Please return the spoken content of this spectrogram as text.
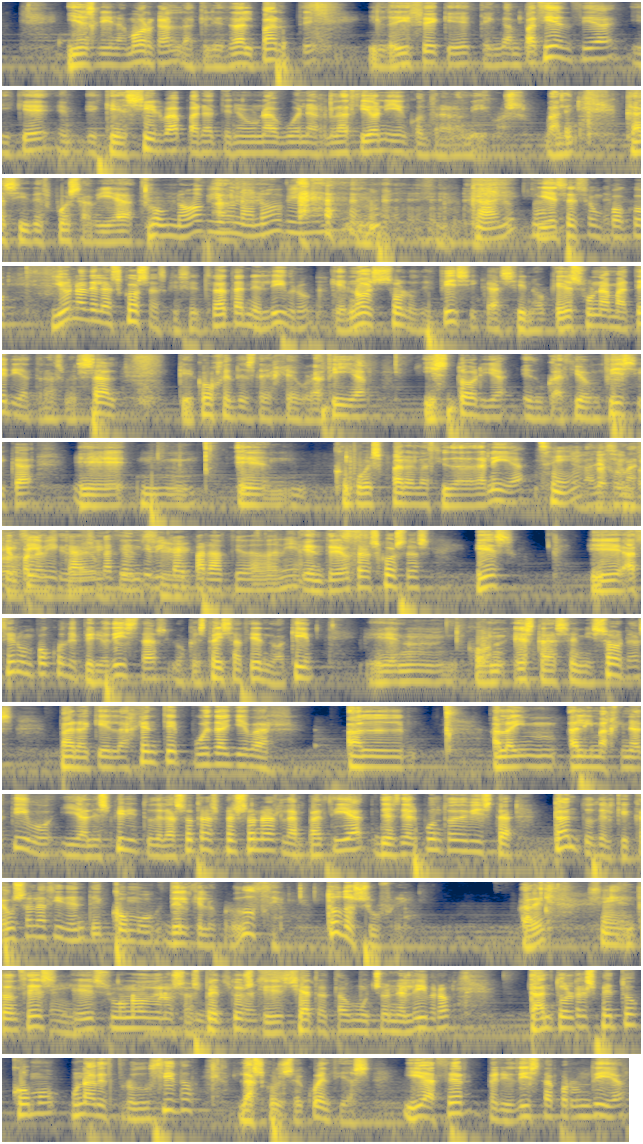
Y es Lina Morgan la que le da el parte y le dice que tengan paciencia y que, eh, que sirva para tener una buena relación y encontrar amigos. ¿vale? Casi después había... Un novio, Ah. una novia. ¿no? Claro. Y ese es un poco... Y una de las cosas que se trata en el libro, que no es solo de física, sino que es una materia transversal que coge desde geografía, historia, educación física, eh, mm, eh, como es para la ciudadanía, Sí. ¿vale? Educación formación para la ciudadanía, educación cívica y para la ciudadanía. entre otras cosas, es eh, hacer un poco de periodistas, lo que estáis haciendo aquí en- con estas emisoras, para que la gente pueda llevar al, a la im- al imaginativo y al espíritu de las otras personas la empatía desde el punto de vista tanto del que causa el accidente como del que lo produce. Todos sufren. ¿Vale? Sí. Entonces sí. es uno de los aspectos después- que se ha tratado mucho en el libro, tanto el respeto como, una vez producido, las consecuencias. Y hacer periodista por un día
